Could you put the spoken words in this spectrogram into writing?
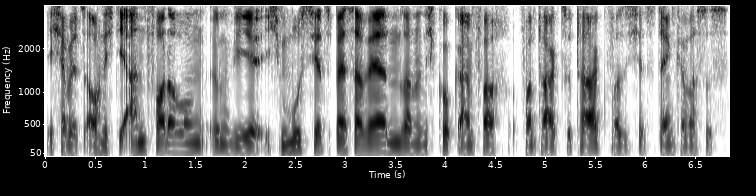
ich habe jetzt auch nicht die Anforderung, irgendwie, ich muss jetzt besser werden, sondern ich gucke einfach von Tag zu Tag, was ich jetzt denke, was ist,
